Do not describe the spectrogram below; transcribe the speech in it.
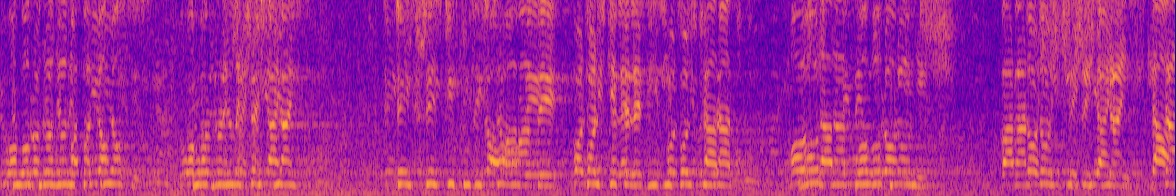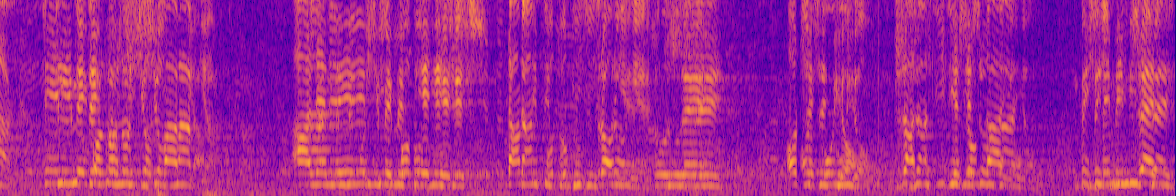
było broniony patriotyzm, było bronione chrześcijaństwo. Tych wszystkich, którzy chcą, aby w polskiej telewizji, w polskim radiu można było bronić wartości chrześcijańskich. Tak, tym tej wolności się odmawia. Ale my musimy powiedzieć tamtym po drugiej stronie, którzy oczekują, wrzaskliwie żądają, byśmy milczeli,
